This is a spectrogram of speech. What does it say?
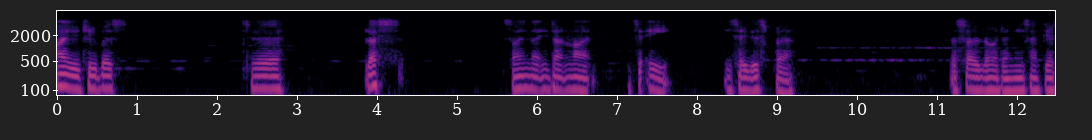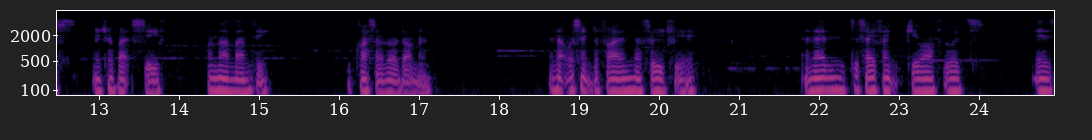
Hi YouTubers. To bless something that you don't like to eat, you say this prayer. Bless, O Lord, and use our gifts which are about receive from thy bounty. Through Christ our Lord, Amen. And that will sanctify the food for you. And then to say thank you afterwards is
